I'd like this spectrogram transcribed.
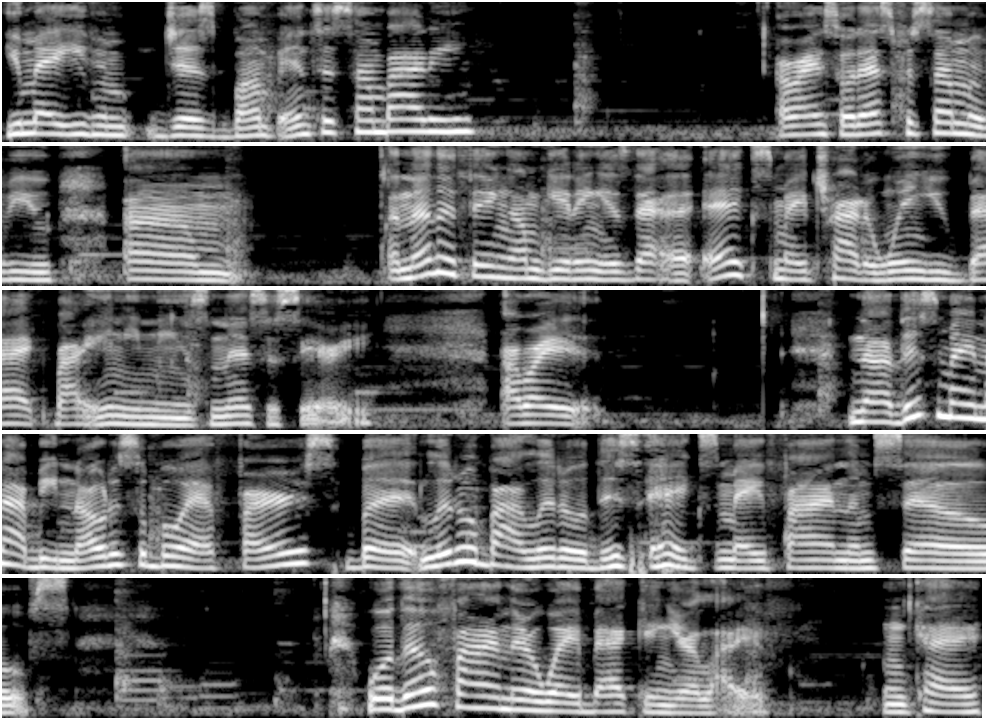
You may even just bump into somebody. All right, so that's for some of you. Um, another thing I'm getting is that an ex may try to win you back by any means necessary. All right. Now, this may not be noticeable at first, but little by little, this ex may find themselves, well, they'll find their way back in your life. Okay.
